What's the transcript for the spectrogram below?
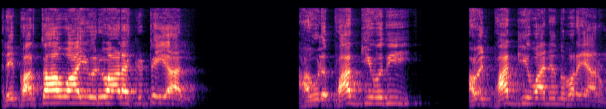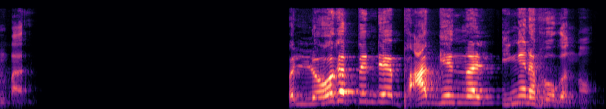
അല്ലെ ഭർത്താവായി ഒരാളെ കിട്ടിയാൽ അവൾ ഭാഗ്യവതി അവൻ ഭാഗ്യവാൻ എന്ന് പറയാറുണ്ട്. ലോകത്തിന്റെ ഭാഗ്യങ്ങൾ ഇങ്ങനെ പോകുന്നു.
